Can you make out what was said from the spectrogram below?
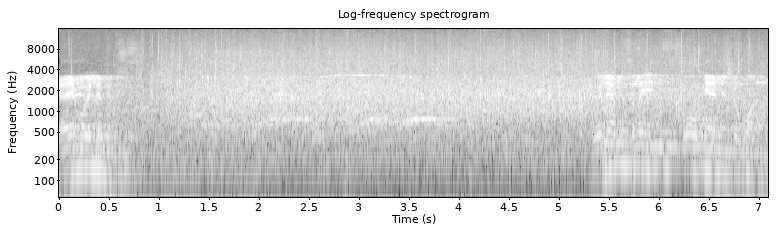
Game Williams. Williams leads four games to one.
